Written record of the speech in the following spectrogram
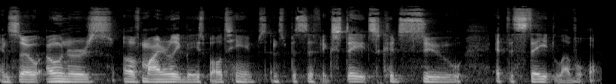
And so owners of minor league baseball teams in specific states could sue at the state level.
